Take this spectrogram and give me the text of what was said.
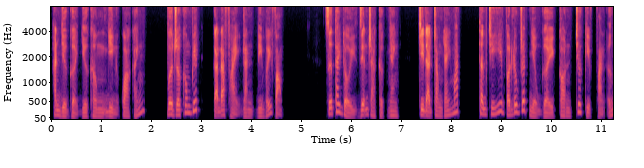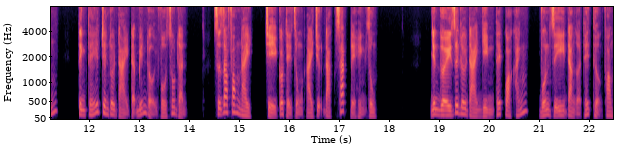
Hắn như cười như không nhìn qua Khánh, vừa rồi không biết gã đã phải lăn đi mấy vòng. Sự thay đổi diễn ra cực nhanh, chỉ là trong nháy mắt, thậm chí vào lúc rất nhiều người còn chưa kịp phản ứng, tình thế trên đôi đài đã biến đổi vô số lần. Sự giao phong này chỉ có thể dùng hai chữ đặc sắc để hình dung. Những người dưới lôi đài nhìn thấy qua Khánh vốn dĩ đang ở thế thượng phong,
